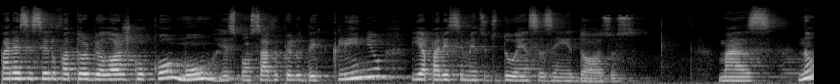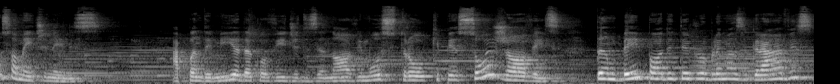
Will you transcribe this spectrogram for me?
parece ser o fator biológico comum responsável pelo declínio e aparecimento de doenças em idosos. Mas não somente neles. A pandemia da Covid-19 mostrou que pessoas jovens também podem ter problemas graves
